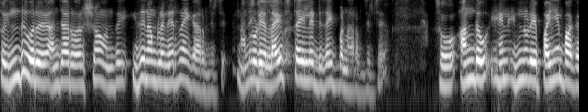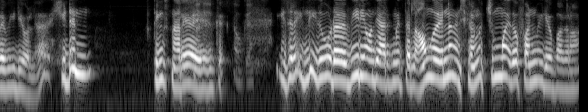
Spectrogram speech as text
ஸோ இந்த ஒரு அஞ்சாறு வருஷம் வந்து இது நம்மளை நிர்ணயிக்க ஆரம்பிச்சிருச்சு. நம்மளுடைய லைஃப் ஸ்டைலை டிசைட் பண்ண ஆரம்பிச்சிருச்சு. ஸோ அந்த என் என்னுடைய பையன் பார்க்குற வீடியோவில் ஹிடன் திங்ஸ் நிறைய இருக்குது இதில் இந்த இதோட வீரியம் வந்து யாருக்குமே தெரில. அவங்க என்ன நினச்சிக்கிறாங்க சும்மா ஏதோ ஃபன் வீடியோ பார்க்குறான்.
